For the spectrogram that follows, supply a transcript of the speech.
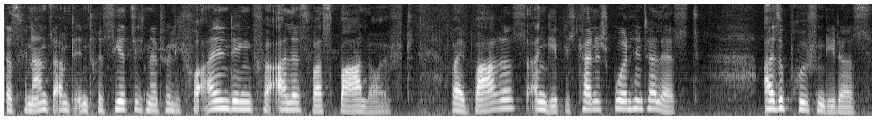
das Finanzamt interessiert sich natürlich vor allen Dingen für alles, was bar läuft. Weil Bares angeblich keine Spuren hinterlässt. Also prüfen die das.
